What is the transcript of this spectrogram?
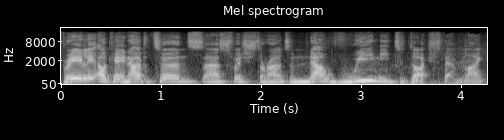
Really? Okay, now the turns uh, switched around. So now we need to dodge them. Like,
